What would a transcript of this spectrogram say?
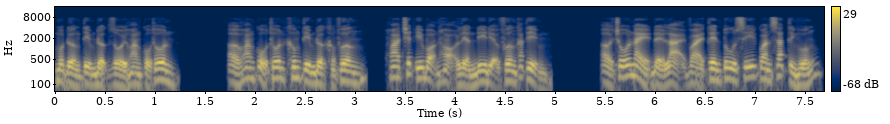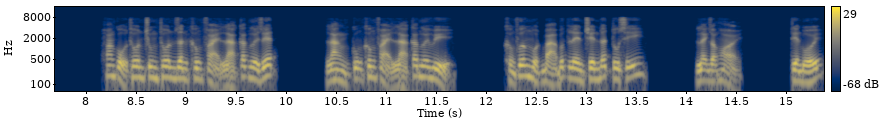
một đường tìm được rồi hoàng cổ thôn. Ở hoang cổ thôn không tìm được khẩn phương, hoa chết y bọn họ liền đi địa phương khác tìm. Ở chỗ này để lại vài tên tu sĩ quan sát tình huống. Hoang cổ thôn trung thôn dân không phải là các ngươi giết, làng cũng không phải là các ngươi hủy. Khổng phương một bà bước lên trên đất tu sĩ. Lạnh giọng hỏi, tiền bối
